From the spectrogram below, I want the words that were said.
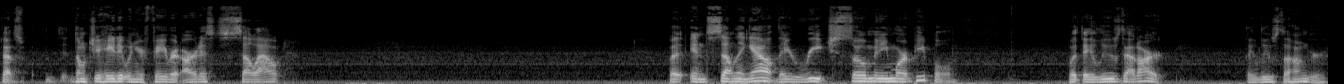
That's don't you hate it when your favorite artists sell out? But in selling out, they reach so many more people. But they lose that art. They lose the hunger.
